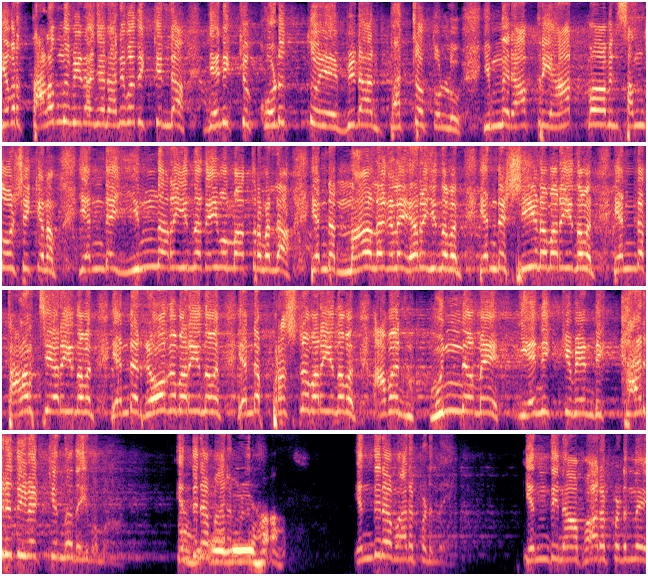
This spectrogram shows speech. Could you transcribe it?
ഇവർ തളർന്നു വീഴാൻ ഞാൻ അനുവദിക്കില്ല. എനിക്ക് കൊടുത്തേ വിടാൻ പറ്റത്തുള്ളൂ. ഇന്ന് രാത്രി ആത്മാവിൽ സന്തോഷിക്കണം. എന്റെ ഇന്നറിയുന്ന ദൈവം മാത്രമല്ല എന്റെ നാളുകളെ അറിയുന്നവൻ എന്റെ ക്ഷീണം അറിയുന്നവൻ എന്റെ തളർച്ച അറിയുന്നവൻ എന്റെ രോഗം അറിയുന്നവൻ എന്റെ പ്രശ്നം അറിയുന്നവൻ അവൻ മുന്നമേ എനിക്ക് വേണ്ടി കരുതി വെക്കുന്ന ദൈവമാണ്. എന്തിനാ ഭാരപ്പെടുന്നത് എന്തിനാ ഭാരപ്പെടുന്നേ? എന്തിനാ ഭാരപ്പെടുന്നേ?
